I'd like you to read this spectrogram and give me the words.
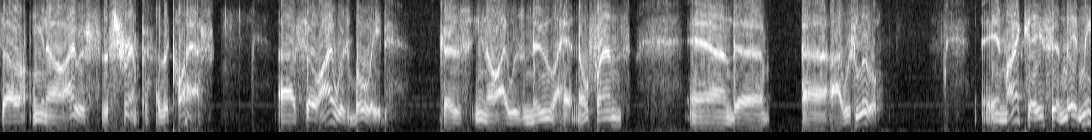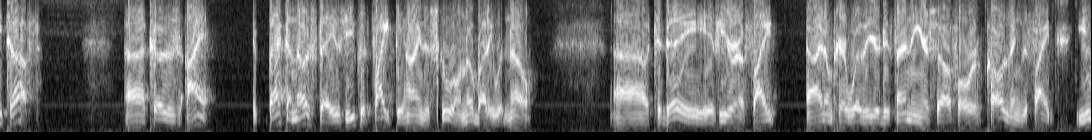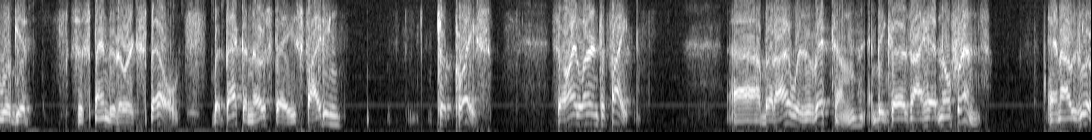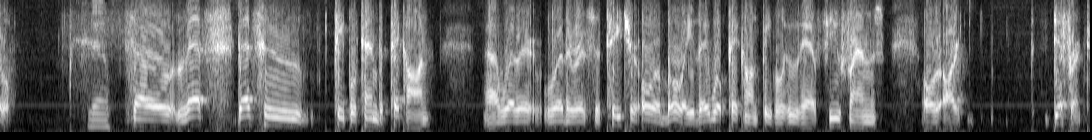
So you know, I was the shrimp of the class. Uh, so I was bullied because you know I was new, I had no friends, and uh, uh, I was little. In my case, it made me tough because uh, I back in those days, you could fight behind the school and nobody would know. Uh, today, if you're in a fight, I don't care whether you're defending yourself or causing the fight, you will get suspended or expelled. But back in those days, fighting took place. So I learned to fight. Uh, but I was a victim because I had no friends, and I was little. Yeah. So that's that's who people tend to pick on uh, whether whether it's a teacher or a bully, they will pick on people who have few friends or are different.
